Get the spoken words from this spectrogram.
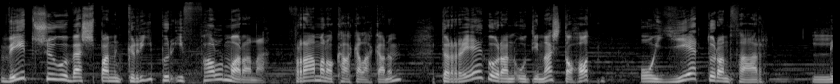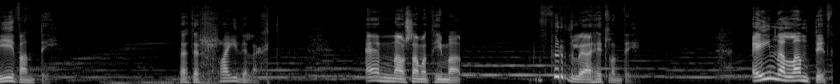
Vitsugu vespan grípur í fálmarana framan á kakalakkanum, dregur hann út í næsta hotn og getur hann þar lifandi. Þetta er hræðilegt, en á sama tíma furðulega heitlandi. Eina landið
